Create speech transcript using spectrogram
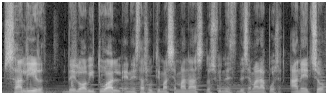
salir de lo habitual en estas últimas semanas, los fines de semana, pues han hecho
